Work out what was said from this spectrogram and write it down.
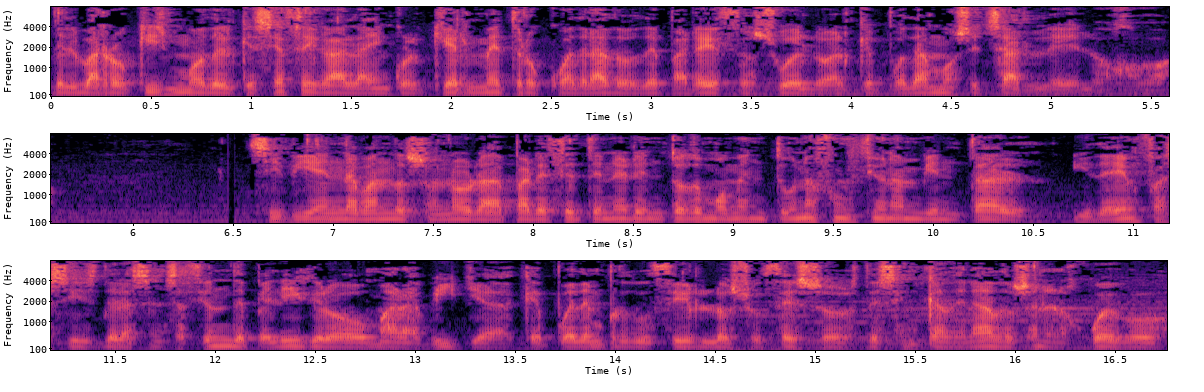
del barroquismo del que se hace gala en cualquier metro cuadrado de pared o suelo al que podamos echarle el ojo. Si bien la banda sonora parece tener en todo momento una función ambiental y de énfasis de la sensación de peligro o maravilla que pueden producir los sucesos desencadenados en el juego,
